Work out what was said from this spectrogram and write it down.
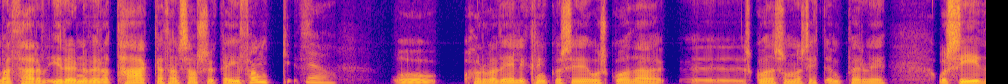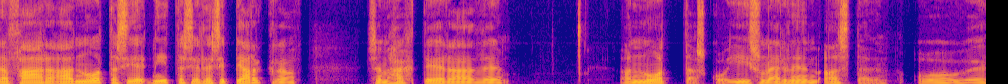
maður þarf í raun og veru að taka þann sásöka í fangið já, og horfa vel í kringu sig og skoða, uh, skoða svona sitt umhverfi og síðan fara að nota sér, nýta sér þessi bjargráð sem hægt er að, uh, að nota sko í svona erfiðum aðstæðum og uh,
